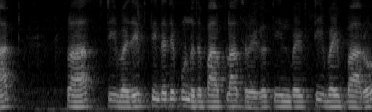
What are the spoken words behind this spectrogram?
আট প্লাস টি বাই তিনটা দিয়ে পূর্ণ হতে বার প্লাস হয়ে গেল তিন বাই টি বাই বারো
